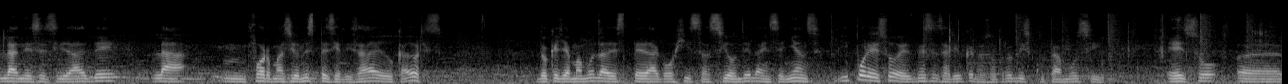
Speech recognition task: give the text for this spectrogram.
la necesidad de la mm, formación especializada de educadores, lo que llamamos la despedagogización de la enseñanza. Y por eso es necesario que nosotros discutamos si eso eh,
